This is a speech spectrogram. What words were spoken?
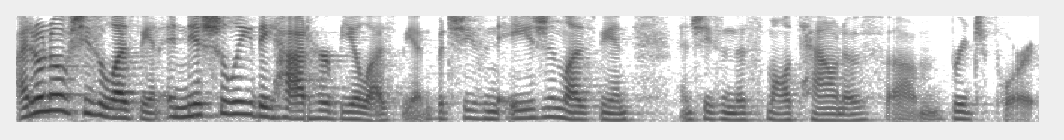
I don't know if she's a lesbian. Initially, they had her be a lesbian, but she's an Asian lesbian, and she's in this small town of um, Bridgeport.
